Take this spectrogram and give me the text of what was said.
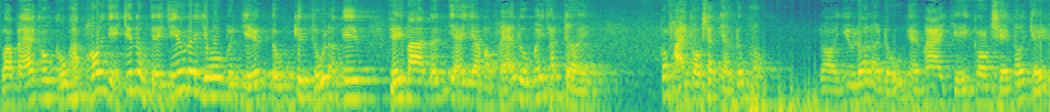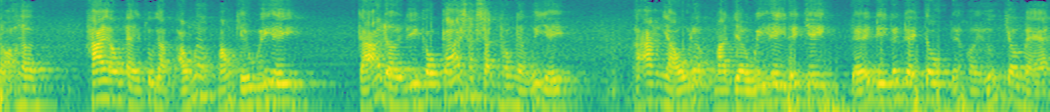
Và mẹ con cũng hấp hối thì chính ông chạy chiếu đó vô bệnh viện tụng kinh thủ lăng nghiêm thì bà tỉnh dậy và bà khỏe luôn mấy tháng trời. Có phải con xác nhận đúng không? Rồi như đó là đủ, ngày mai chị con sẽ nói kể rõ hơn. Hai ông này tôi gặp ổng á, mà ổng chịu quý y. Cả đời đi câu cá sát sanh không nè quý vị ăn nhậu đó mà giờ quy y để chi? Để đi đến đây tu để hồi hướng cho mẹ.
